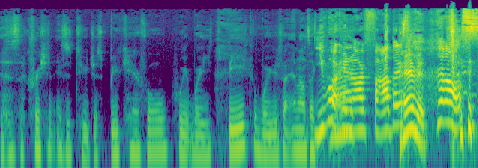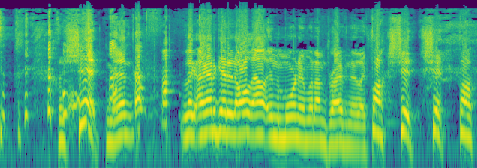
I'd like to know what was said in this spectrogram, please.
This is a Christian institute. Just be careful where, where you speak, where you're saying." And I was like, You are in our father's damn it." house. the shit, man. Like I gotta get it all out in the morning when I'm driving there. Like fuck, shit, shit, fuck,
